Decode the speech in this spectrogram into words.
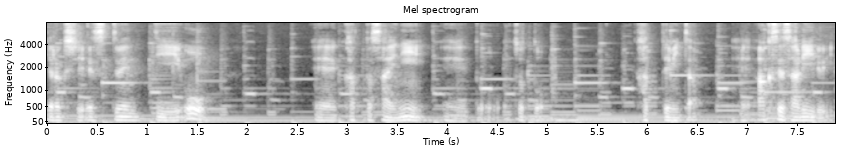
Galaxy S20 を、えー、買った際に、えーと、ちょっと買ってみた、えー、アクセサリー類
